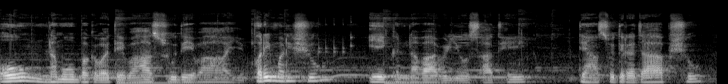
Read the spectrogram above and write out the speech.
ઓમ નમો ભગવતે વાસુદેવાય. ફરી મળીશું એક નવા વીડિયો સાથે. ત્યાં સુધી રજા આપશું.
